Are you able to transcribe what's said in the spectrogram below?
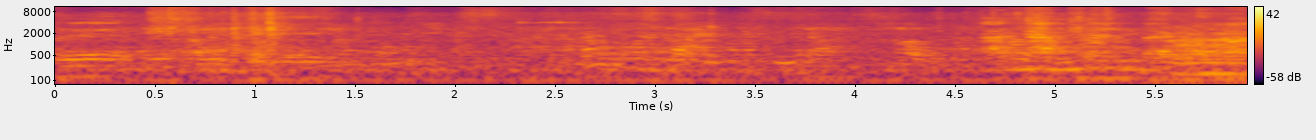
คืออาจารย์เป็นแบบว่า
